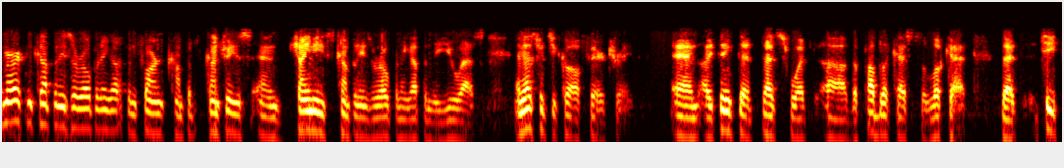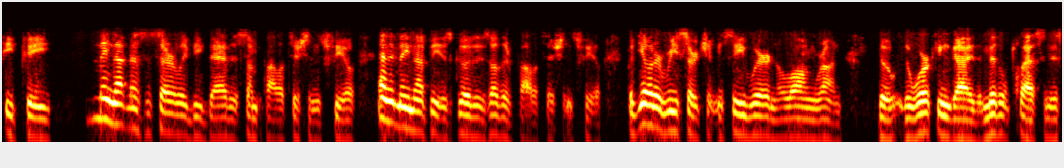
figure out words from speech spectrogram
American companies are opening up in foreign com- countries, and Chinese companies are opening up in the U.S., and that's what you call fair trade. And I think that that's what uh, the public has to look at. That TPP may not necessarily be bad as some politicians feel, and it may not be as good as other politicians feel. But you ought to research it and see where, in the long run, the the working guy, the middle class in this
